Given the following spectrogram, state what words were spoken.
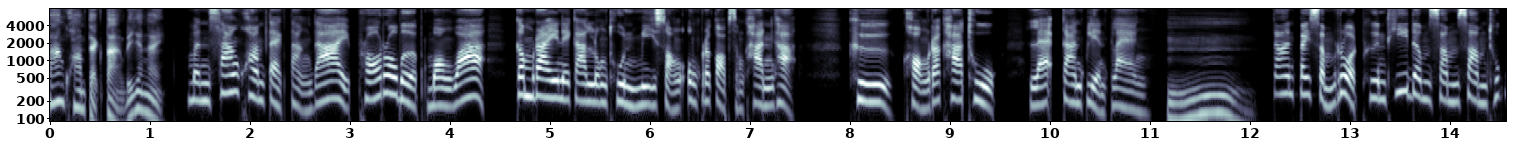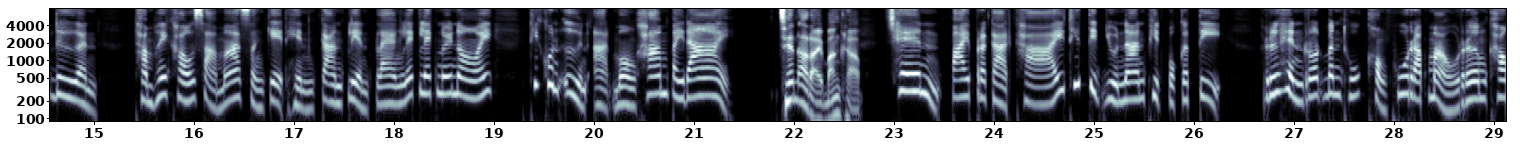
สร้างความแตกต่างได้ยังไง มันสร้างความแตกต่างได้ เพราะโรเบิร์ตมองว่ากำไรในการลงทุนมี 2 องค์ประกอบสำคัญค่ะ คือของราคาถูกและการเปลี่ยนแปลงอืมการไปสำรวจพื้นที่เดิมซ้ำๆทุกเดือนทำให้เขาสามารถสังเกตเห็นการเปลี่ยนแปลงเล็กๆ น้อยๆ ที่คนอื่นอาจมองข้ามไปได้ เช่นอะไรบ้างครับ เช่น ป้ายประกาศขายที่ติดอยู่นานผิดปกติ หรือเห็นรถบรรทุกของผู้รับเหมาเริ่มเข้า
